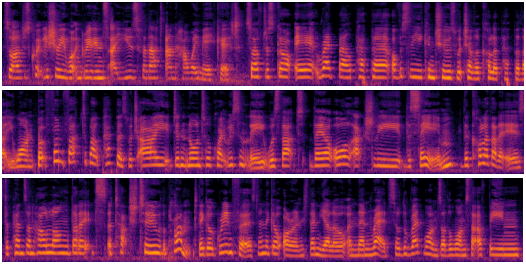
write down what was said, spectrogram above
So I'll just quickly show you what ingredients I use for that and how I make it. So I've just got a red bell pepper. Obviously you can choose whichever colour pepper that you want. But fun fact about peppers, which I didn't know until quite recently, was that they are all actually the same. The colour that it is depends on how long that it's attached to the plant. They go green first, then they go orange, then yellow, and then red. So the red ones are the ones that have been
